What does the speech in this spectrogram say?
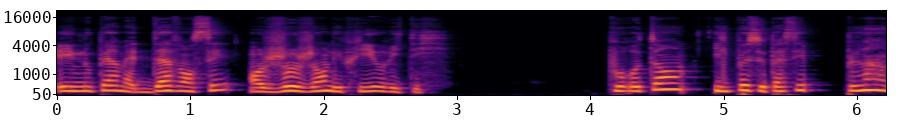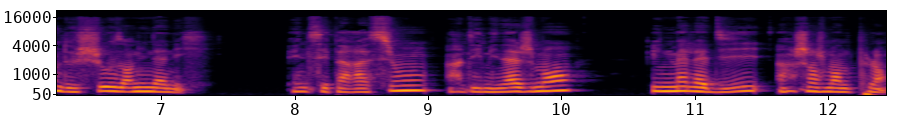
et ils nous permettent d'avancer en jaugeant les priorités. Pour autant, il peut se passer plein de choses en une année. Une séparation, un déménagement, une maladie, un changement de plan.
